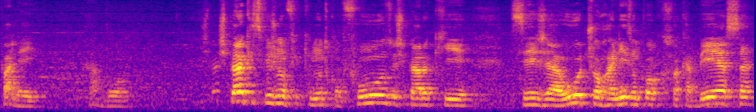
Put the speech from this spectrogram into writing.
Falei. Acabou. Espero que esse vídeo não fique muito confuso, espero que seja útil, organize um pouco a sua cabeça.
